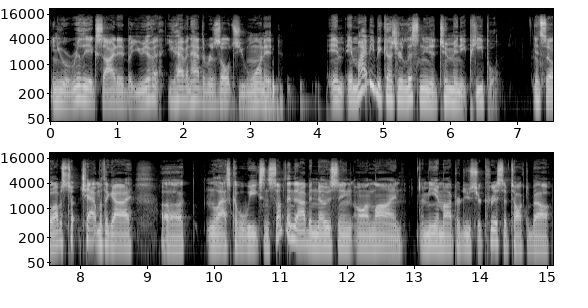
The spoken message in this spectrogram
and you were really excited, but you haven't you haven't had the results you wanted, it, it might be because you're listening to too many people. And so I was t- chatting with a guy uh, in the last couple weeks, and something that I've been noticing online, and me and my producer Chris have talked about,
